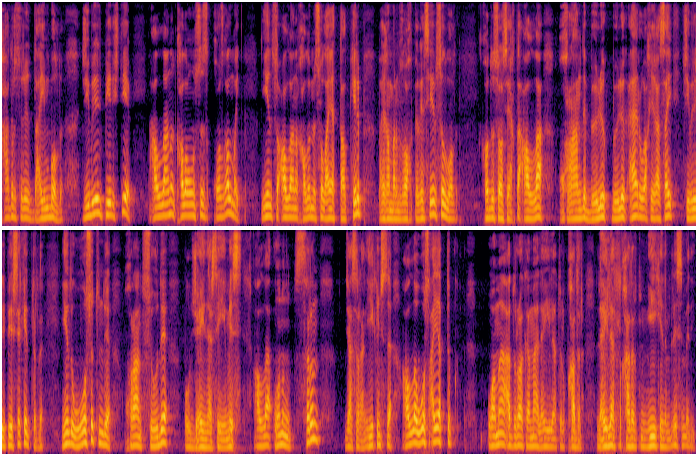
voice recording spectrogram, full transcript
қадір сүресі дайын болды. Жебірейіл періште алланың қалауынсыз қозғалмайды. Енді сол алланың қалауымен сол аятты алып келіп пайғамбарымызға оқып берген себебі сол болды. Құдды сол сияқты алла құранды бөлек бөлек әр уақиға сай жебірейіл періште әкеліп тұрды. Енді осы түнде құран түсуі де бұл жай нәрсе емес. Алла оның сырын жасырған. Екіншісі алла осы аятты уама ма қадырдың не екенін білесің бе дейді.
